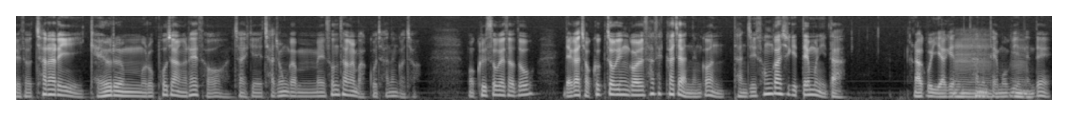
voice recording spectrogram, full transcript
그래서 차라리 게으름으로 포장을 해서 자기의 자존감의 손상을 막고자 하는 거죠. 뭐 글 속에서도 내가 적극적인 걸 사색하지 않는 건 단지 성가시기 때문이다. 라고 이야기하는 음, 대목이 음. 있는데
